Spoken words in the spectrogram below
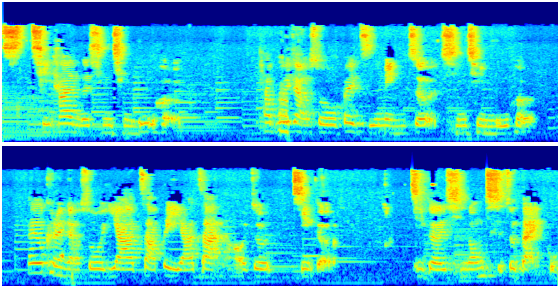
其他人的心情如何，他不会讲说被殖民者心情如何，他有可能讲说压榨、被压榨，然后就几个几个形容词就带过。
